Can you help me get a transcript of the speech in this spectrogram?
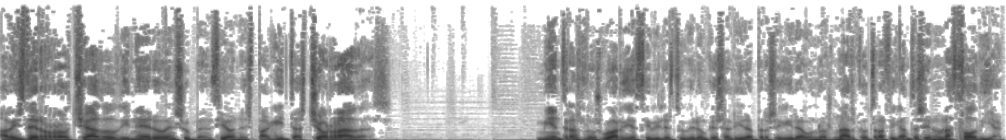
Habéis derrochado dinero en subvenciones, paguitas, chorradas mientras los guardias civiles tuvieron que salir a perseguir a unos narcotraficantes en una Zodiac,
